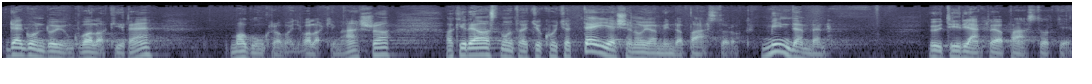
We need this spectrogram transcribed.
de gondoljunk valakire, magunkra vagy valaki másra, akire azt mondhatjuk, hogyha teljesen olyan, mint a pásztorok, mindenben őt írják le a pásztorkép.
